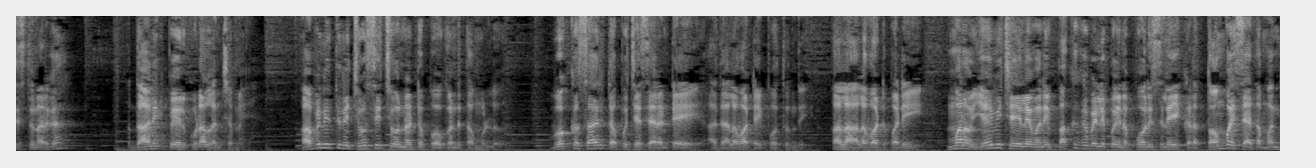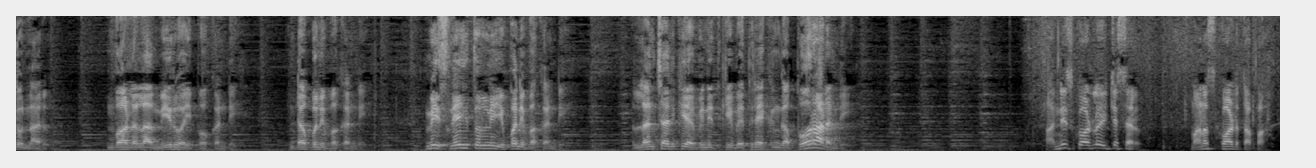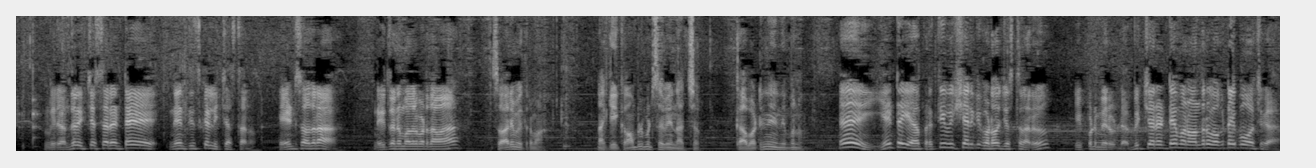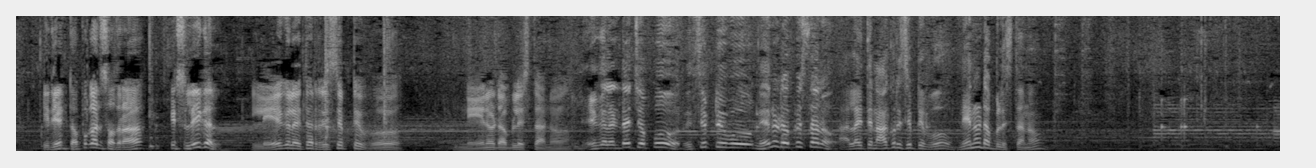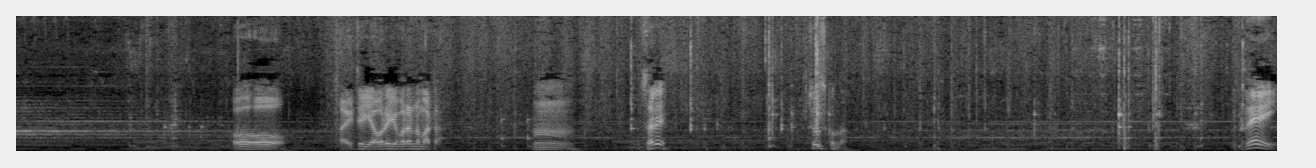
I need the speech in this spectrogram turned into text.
ఇస్తున్నారుగా దానికి పేరు కూడా లంచమే. అవినీతిని చూసి చూన్నట్టు పోకండి తమ్ముళ్ళు. ఒక్కసారి తప్పు చేశారంటే అది అలవాటైపోతుంది. అలా అలవాటు పడి మనం ఏమీ చేయలేమని పక్కకు వెళ్ళిపోయిన పోలీసులే ఇక్కడ తొంభై శాతం మంది ఉన్నారు. వాళ్ళలా మీరు అయిపోకండి. డబ్బులు ఇవ్వకండి మీ స్నేహితుల్ని ఇవ్వనివ్వకండి. లంచానికి అవినీతికి వ్యతిరేకంగా పోరాడండి. అన్ని స్క్వాడ్లు ఇచ్చేశారు. మన స్క్వాడ్ తప్ప. మీరందరూ ఇచ్చేసారంటే నేను తీసుకెళ్ళి ఇచ్చేస్తాను. ఏంటి సోదరా? నీతోనే మొదలు పెడదామా సారీ మిత్రమా. నాకు ఈ కాంప్లిమెంట్స్ అవి నచ్చవు. కాబట్టి నేను ఇవ్వను. ఏ ఏంటయ్యా? ప్రతి విషయానికి గొడవ చేస్తున్నారు. ఇప్పుడు మీరు డబ్బు ఇచ్చారంటే మనం అందరం ఒకటైపోవచ్చుగా. ఇదేం తప్పు కాదు సోదరా. ఇట్స్ లీగల్ లేగులు అయితే రిసిప్ట్ ఇవ్వు నేను డబ్బులు ఇస్తాను లీగల్ అంటే చెప్పు. రిసిప్ట్ ఇవ్వు నేను డబ్బిస్తాను. అలా అయితే నాకు రిసిప్ట్ ఇవ్వు నేను డబ్బులు ఇస్తాను ఓహో. అయితే ఎవరు ఎవరన్నమాట. సరే. చూసుకుందాం. రేయ్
